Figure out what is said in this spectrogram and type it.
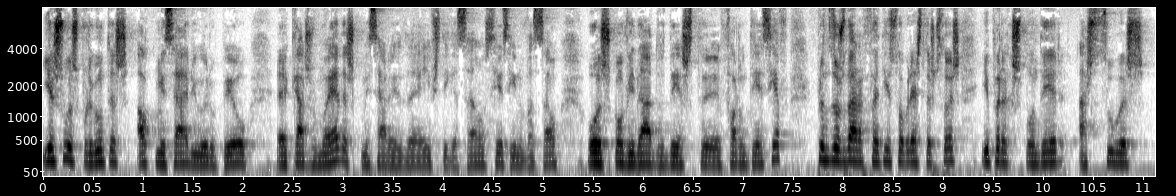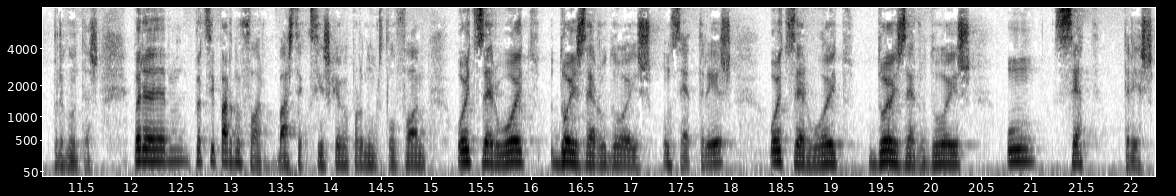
e as suas perguntas ao Comissário Europeu eh, Carlos Moedas, Comissário da Investigação, Ciência e Inovação, hoje convidado deste Fórum TSF, para nos ajudar a refletir sobre estas questões e para responder às suas perguntas. Para hum, participar no fórum, basta que se inscreva para o número de telefone 808-202-173, 808-202-173. 3.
